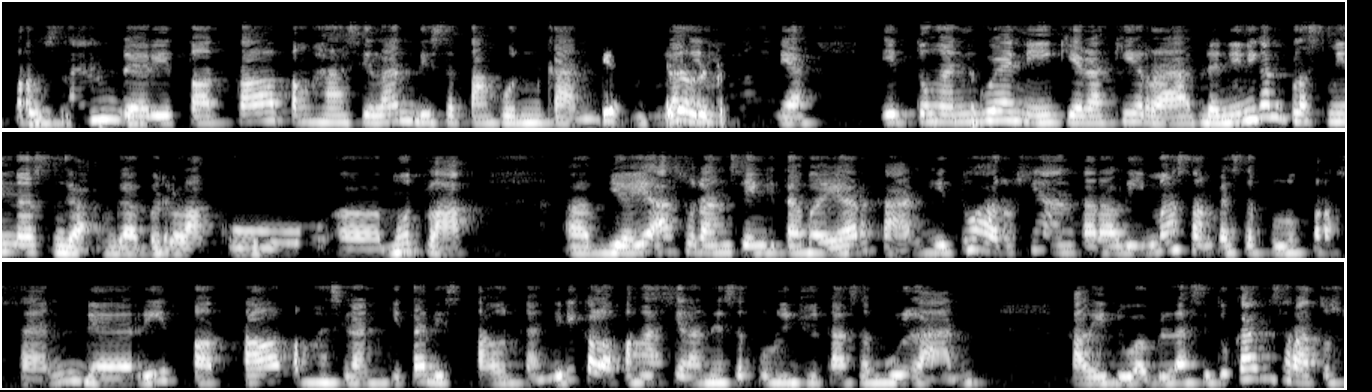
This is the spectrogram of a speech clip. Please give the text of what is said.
persen dari total penghasilan disetahunkan. Ulangi, betul, ulangi ya. Hitungan gue nih kira-kira dan ini kan plus minus nggak nggak berlaku uh, mutlak. Uh, biaya asuransi yang kita bayarkan itu harusnya antara 5 sampai 10 persen dari total penghasilan kita disetahunkan. Jadi kalau penghasilannya 10 juta sebulan kali 12 itu kan 120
